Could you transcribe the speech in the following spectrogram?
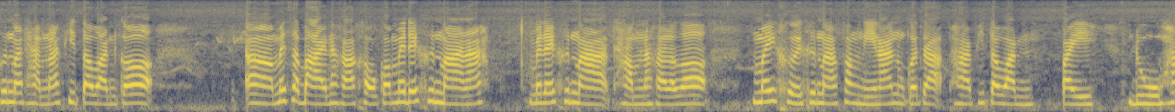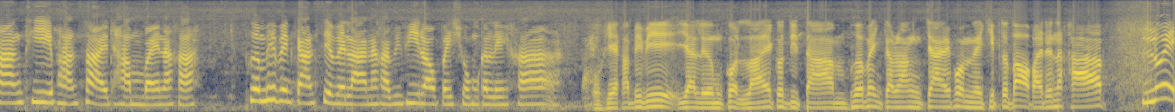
ขึ้นมาทำนะพี่ตะวันก็อ่าไม่สบายนะคะ เขาก็ไม่ได้ขึ้นมานะ ไม่ได้ขึ้นมาทำนะคะ แล้วก็ ไม่เคยขึ้นมาฝั่งนี้นะ หนูก็จะพาพี่ตะวันไปดูห้างที่พานสายทำไว้นะคะ เพื่อไม่ให้เป็นการเสียเวลานะคะ พี่ๆเราไปชมกันเลยค่ะ โอเคครับพี่พี่ๆอย่าลืมกดไลค์กดติดตาม เพื่อเป็นกำลังใจให้ผมในคลิปต่อๆไปด้วยนะครับ ลุย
